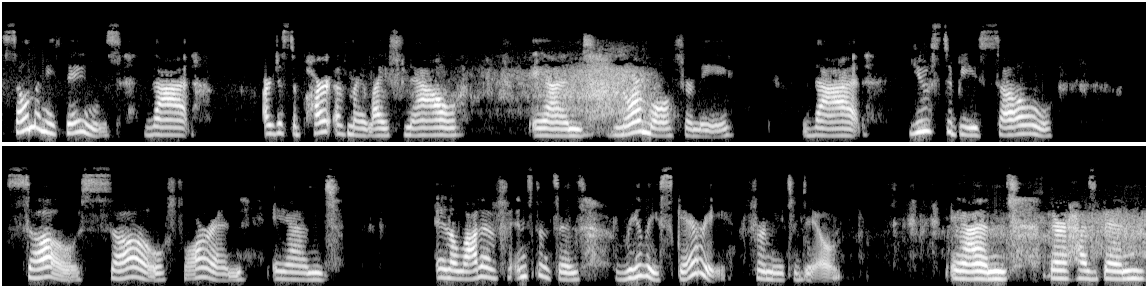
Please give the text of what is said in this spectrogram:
So many things that are just a part of my life now and normal for me that used to be so, so, so foreign and in a lot of instances really scary for me to do. And there has been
